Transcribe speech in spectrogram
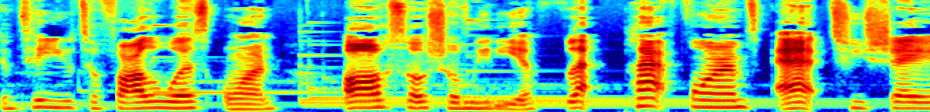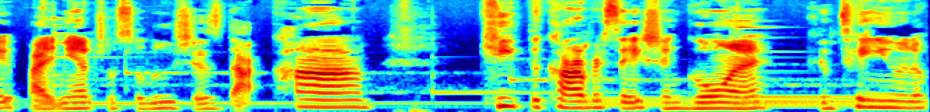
Continue to follow us on all social media platforms at touchefinancialsolutions.com. Keep the conversation going. Continue to,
